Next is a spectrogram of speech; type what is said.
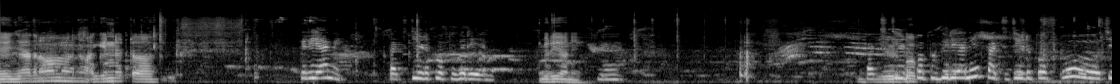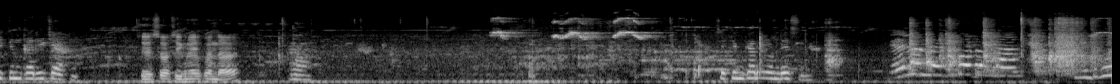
ఏం చేస్తున్నావమ్మా అగ్గినట్ట బిర్యానీ పచ్చి జీడిపప్పు బిర్యానీ బిర్యానీ మ్మ్. పచ్చి జీడిపప్పు బిర్యానీ పచ్చి జీడిపప్పు చికెన్ కర్రీ చేస్తాం. చేసావా? చికెన్ అయిపోయిందా? చికెన్ కర్రీ వండేసాం. ఎందుకు?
